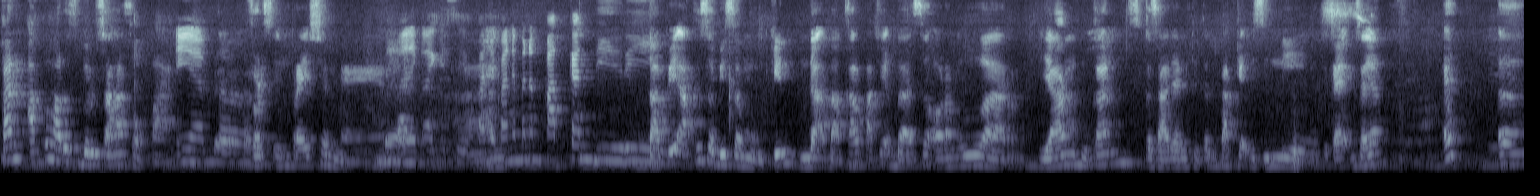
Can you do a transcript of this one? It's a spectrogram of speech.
kan aku harus berusaha sopan. Iya betul. first impression man. Balik lagi sih, pandai-pandai menempatkan diri. tapi aku sebisa mungkin enggak bakal pakai bahasa orang luar yang bukan keseharian kita pakai di sini gitu. kayak misalnya eh eh,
